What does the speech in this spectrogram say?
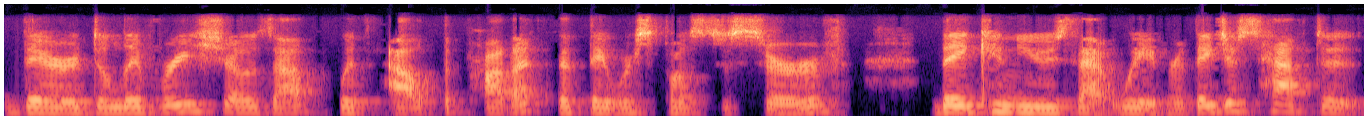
their delivery shows up without the product that they were supposed to serve, they can use that waiver. They just have to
